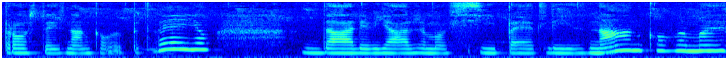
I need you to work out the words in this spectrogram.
просто ізнанковою петлею. Далі в'яжемо всі петлі ізнанковими.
